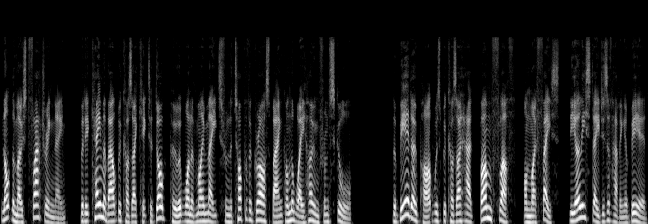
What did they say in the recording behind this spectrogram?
not the most flattering name, but it came about because I kicked a dog poo at one of my mates from the top of a grass bank on the way home from school. The beardo part was because I had bum fluff on my face, the early stages of having a beard.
